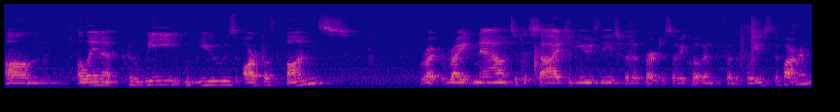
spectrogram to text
Um, Elena, could we use ARPA funds right, right now to decide to use these for the purchase of equipment for the police department?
